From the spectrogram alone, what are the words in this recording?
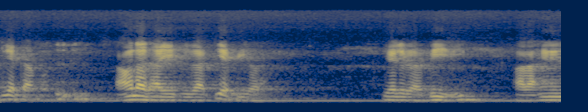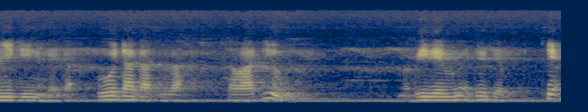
ပြက်ကပေါ့သံဝတ္တသာယိကပြက်ပြီးတော့ပြက်လို့တော့ပြီးပြီဟာကဟင်းကြီးတီးနေတယ်ကဝိဝတ္တကဆိုတာသဘာပြုမပြီးသေးဘူးအသေးသေးဖြစ်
